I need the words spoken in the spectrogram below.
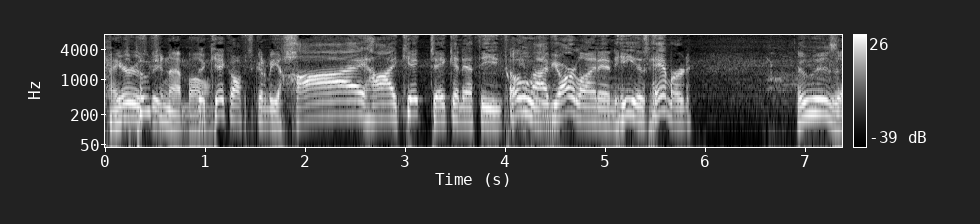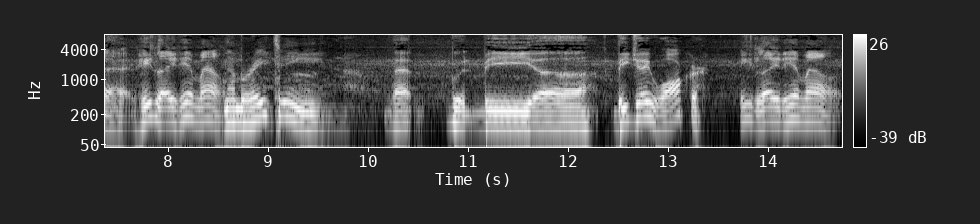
He's Here's pooching the, that ball. The kickoff is going to be a high, high kick taken at the 25 yard line, and he is hammered. Who is that? He laid him out. Number 18. That would be uh, B.J. Walker. He laid him out.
